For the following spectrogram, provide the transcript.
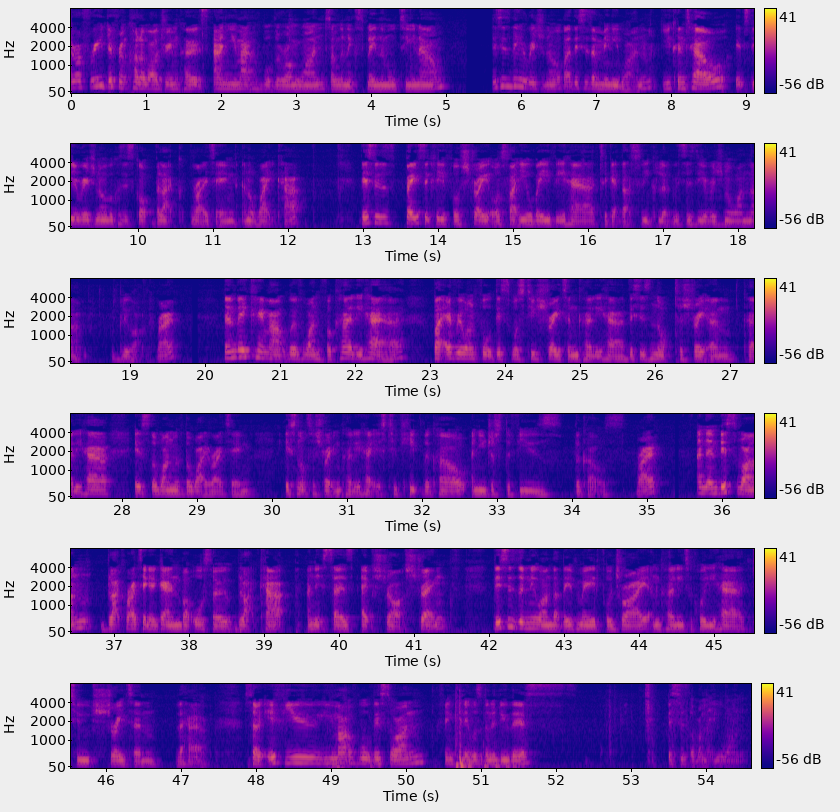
There are three different Color Wow Dream Coats and you might have bought the wrong one, so I'm going to explain them all to you now. This is the original, but this is a mini one. You can tell it's the original because it's got black writing and a white cap. This is basically for straight or slightly wavy hair to get that sleek look. This is the original one that blew up, right? Then they came out with one for curly hair, but everyone thought this was to straighten curly hair. This is not to straighten curly hair. It's the one with the white writing. It's not to straighten curly hair. It's to keep the curl and you just diffuse the curls, right? And then this one, black writing again, but also black cap, and it says extra strength. This is the new one that they've made for dry and curly to coily hair to straighten the hair. So if you, you might have bought this one thinking it was going to do this, this is the one that you want.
